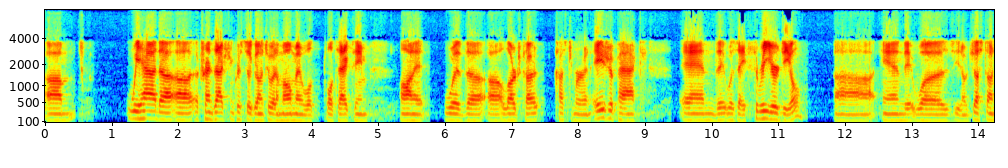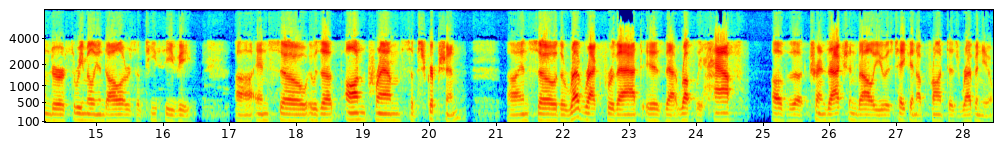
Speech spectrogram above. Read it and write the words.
um we had a transaction Christy will go into in a moment. We'll tag team on it with a large customer in Asia Pac, and it was a three-year deal. And it was, you know, just under $3 million of TCV. Uh and so it was an on-prem subscription. Uh and so the rev rec for that is that roughly half of the transaction value is taken up front as revenue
